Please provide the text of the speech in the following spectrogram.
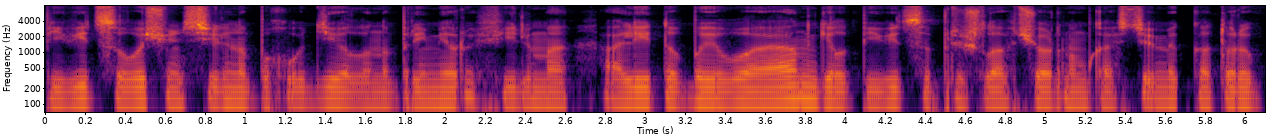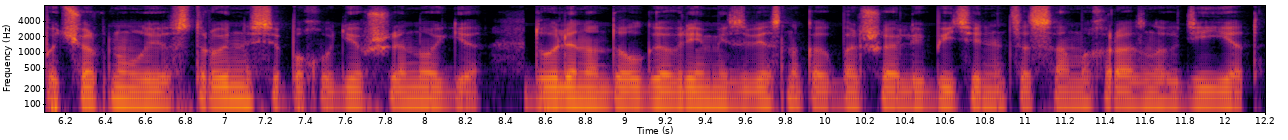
Певица очень сильно похудела. Например, в фильма «Алита. Боевой ангел» певица пришла в черном костюме, который подчеркнул ее стройность и похудевшие ноги. Долина долгое время известна как большая любительница самых разных диет.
